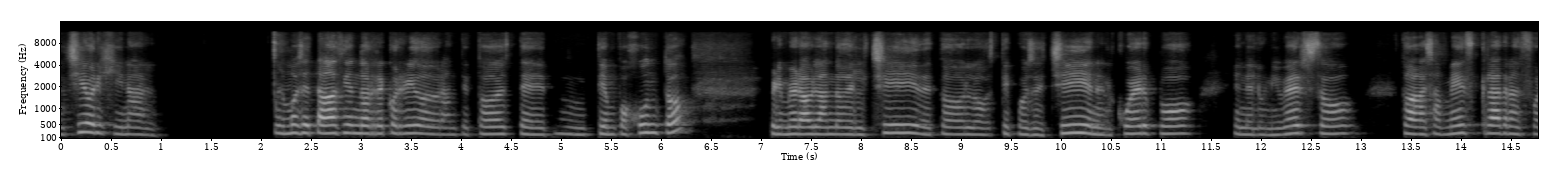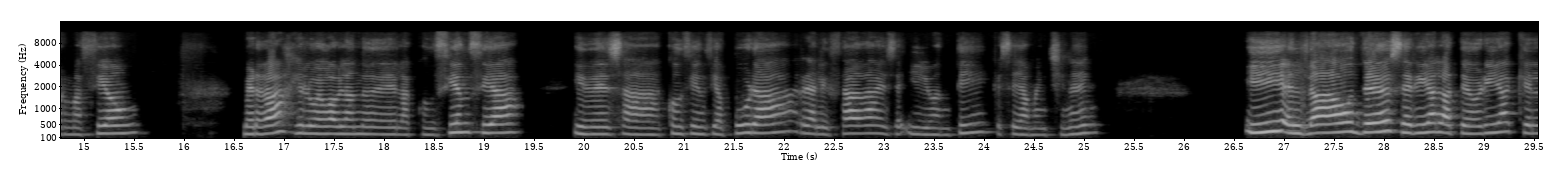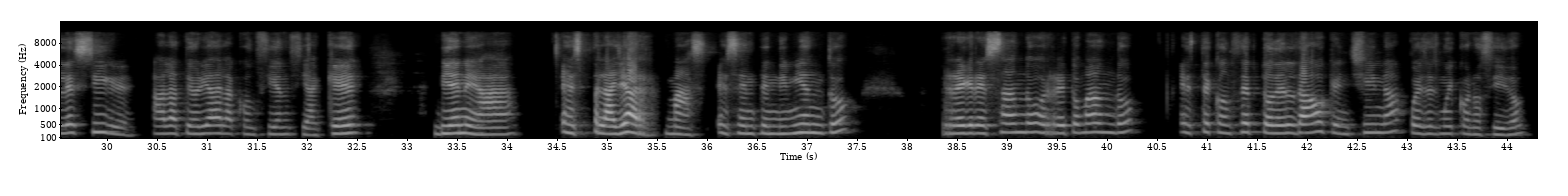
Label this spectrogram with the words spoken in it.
Chi original. Hemos estado haciendo recorrido durante todo este mm, tiempo juntos, primero hablando del chi, de todos los tipos de chi en el cuerpo, en el universo, toda esa mezcla, transformación, ¿verdad? Y luego hablando de la conciencia y de esa conciencia pura realizada, ese Yuan Ti, que se llama en Chinen. Y el Dao De sería la teoría que le sigue a la teoría de la conciencia, que viene a explayar más ese entendimiento, regresando o retomando este concepto del Dao que en China pues es muy conocido.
